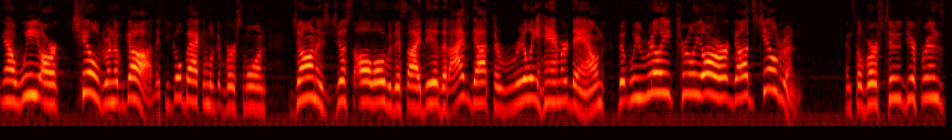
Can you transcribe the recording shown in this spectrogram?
now we are children of God. If you go back and look at verse 1, John is just all over this idea that I've got to really hammer down that we really truly are God's children. And so, verse 2, dear friends,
